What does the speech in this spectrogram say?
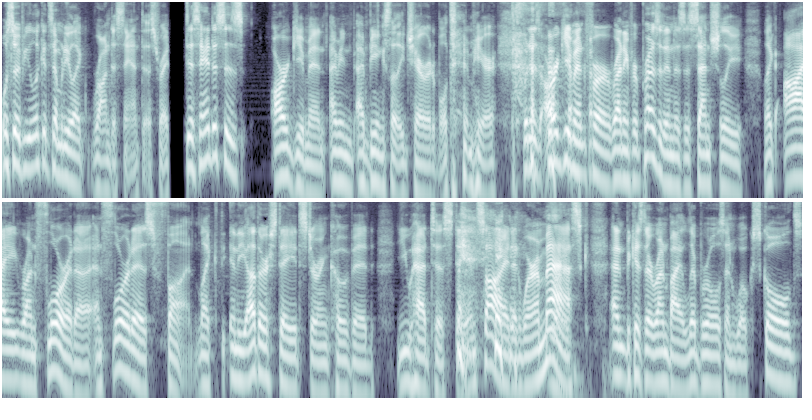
Well, so if you look at somebody like Ron DeSantis, right? DeSantis's argument, I mean, I'm being slightly charitable to him here, but his argument for running for president is essentially like I run Florida and Florida is fun. Like in the other states during COVID, you had to stay inside and wear a mask and because they're run by liberals and woke scolds,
